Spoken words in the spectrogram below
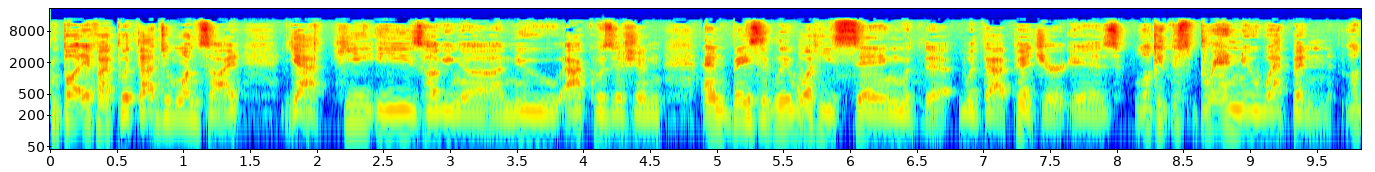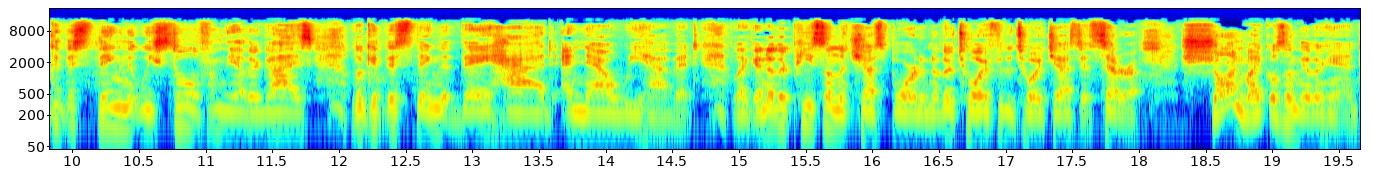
But if I put that to one side, yeah, he, he's hugging a, a, new acquisition, and basically what he's saying with the with that picture is, look at this brand new weapon, look at this thing that we stole from the other guys, look at this thing that they had, and now we have it. Like another piece on the chessboard, another toy for the toy chest, etc. Shawn Michaels, on the other hand,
